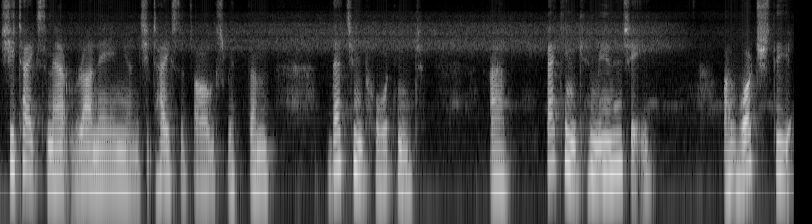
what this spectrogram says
She takes them out running and she takes the dogs with them. That's important. Uh, back in community, I watched the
